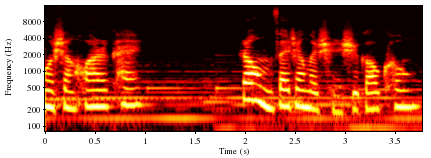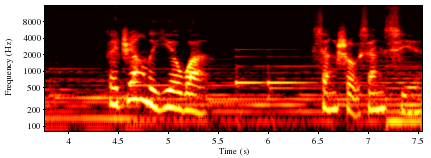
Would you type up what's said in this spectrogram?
陌上花儿开，让我们在这样的城市高空，在这样的夜晚，相守相携。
